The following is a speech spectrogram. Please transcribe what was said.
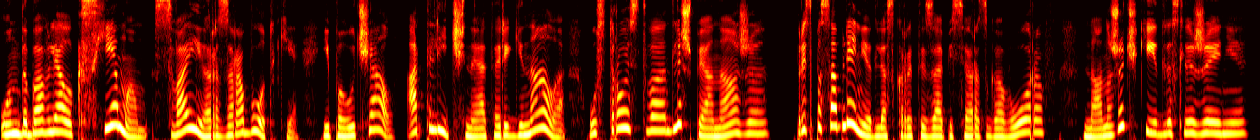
он добавлял к схемам свои разработки и получал отличное от оригинала устройство для шпионажа, приспособление для скрытой записи разговоров, наножучки для слежения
